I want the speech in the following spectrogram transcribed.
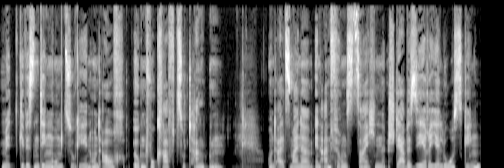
mit gewissen Dingen umzugehen und auch irgendwo Kraft zu tanken. Und als meine in Anführungszeichen Sterbeserie losging,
